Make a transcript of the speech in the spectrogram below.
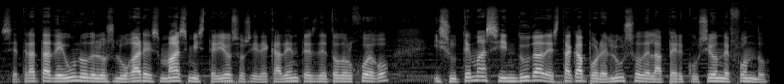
se trata de uno de los lugares más misteriosos y decadentes de todo el juego y su tema sin duda destaca por el uso de la percusión de fondo,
